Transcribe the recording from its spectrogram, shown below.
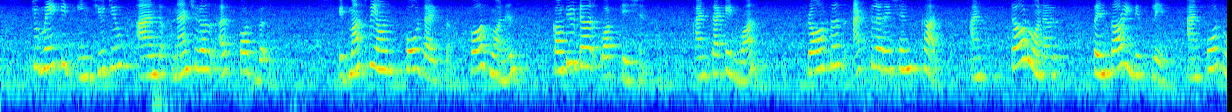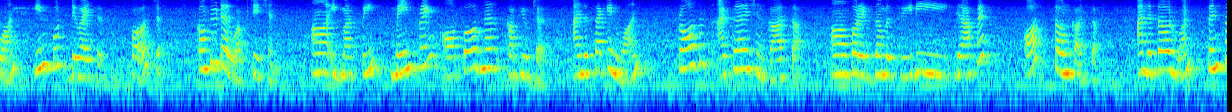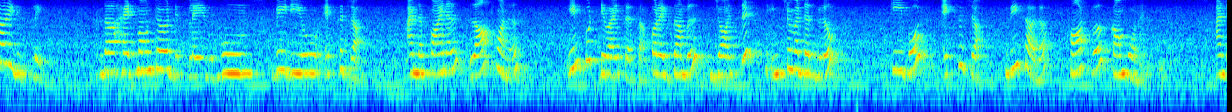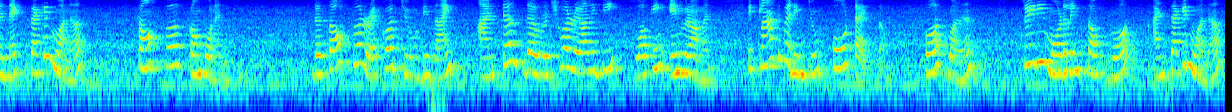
to make it intuitive and natural as possible. It must be on four types. First one is computer workstation and second one process acceleration cards and third one is sensory displays and fourth one input devices. First computer workstation. Uh, it must be mainframe or personal computer. And the second one process acceleration cards. Uh, for example 3D graphics or sound cards. And the third one sensory display. The head mounted displays boom video etc and the final last one is input devices for example joystick instrumental below keyboard etc these are the hardware components. And the next second one is software components. The software required to design and test the virtual reality working environment. It classified into four types. First one is 3d modeling software and second one is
